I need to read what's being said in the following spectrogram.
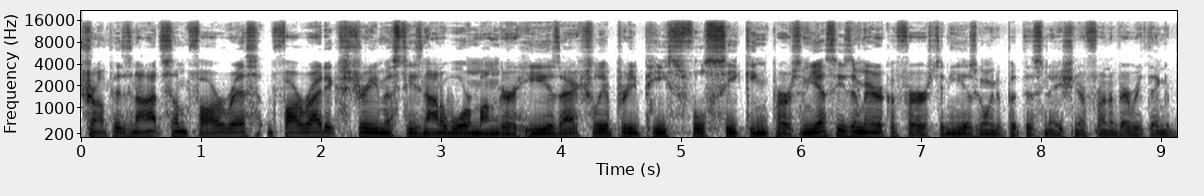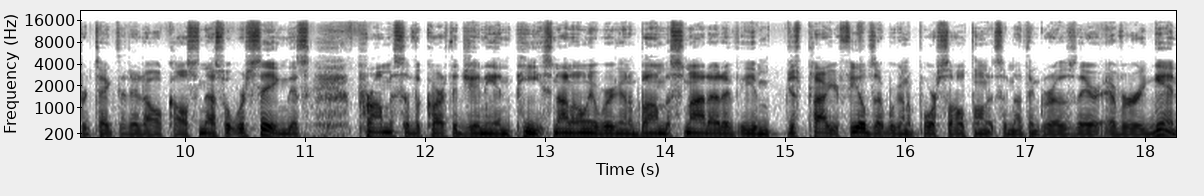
Trump is not some far far right extremist. He's not a warmonger. He is actually a pretty peaceful seeking person. Yes, he's America first, and he is going to put this nation in front of everything and protect it at all costs. And that's what we're seeing this promise of a Carthaginian peace. Not only are we going to bomb the snot out of you and just plow your fields up, we're going to pour salt on it so nothing grows there ever again.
